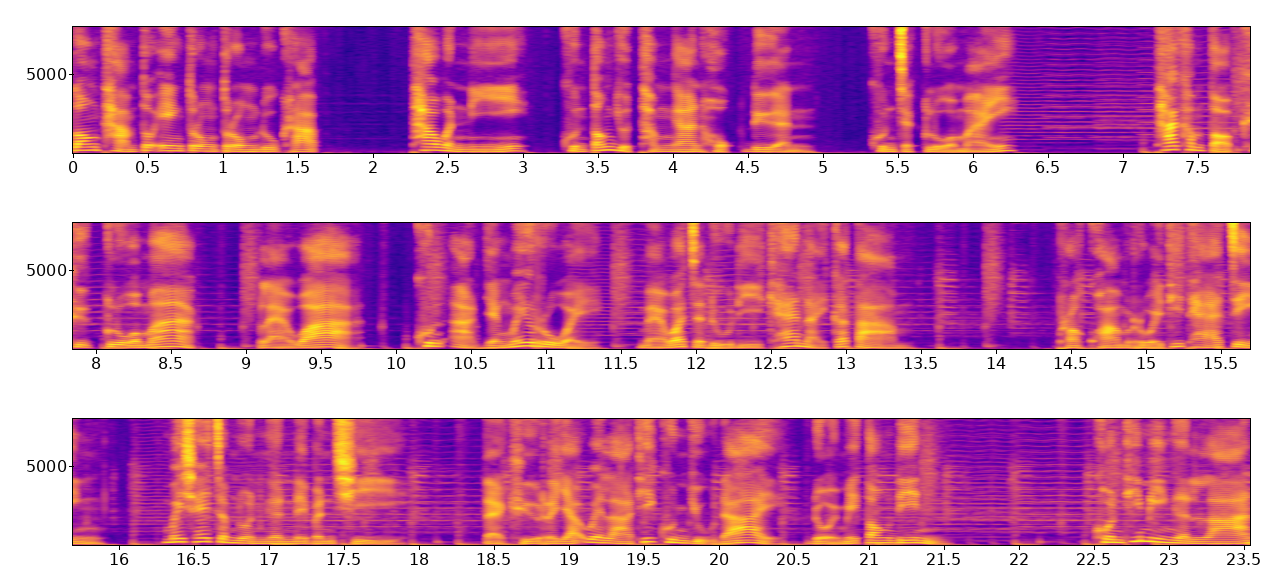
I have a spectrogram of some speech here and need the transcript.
ลองถามตัวเองตรงๆดูครับ ถ้าวันนี้คุณต้องหยุดทำงาน 6 เดือน คุณจะกลัวไหม ถ้าคำตอบคือกลัวมาก แปลว่า คุณอาจยังไม่รวย แม้ว่าจะดูดีแค่ไหนก็ตาม เพราะความรวยที่แท้จริง ไม่ใช่จำนวนเงินในบัญชี แต่คือระยะเวลาที่คุณอยู่ได้ โดยไม่ต้องดิ้น คนที่มีเงินล้าน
